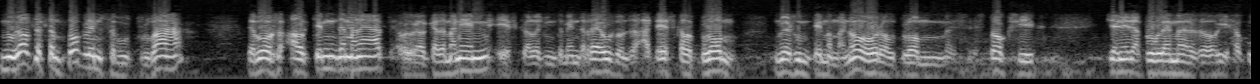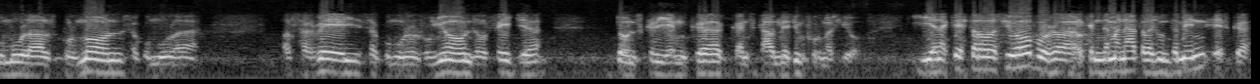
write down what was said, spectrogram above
nosaltres tampoc l'hem sabut trobar, llavors el que hem demanat, el que demanem és que l'Ajuntament de Reus, doncs, atès que el plom no és un tema menor, el plom és, és tòxic, genera problemes oh, i s'acumula als pulmons, s'acumula el cervell, s'acumula els ronyons, el fetge, doncs creiem que, que ens cal més informació. I en aquesta relació doncs, el que hem demanat a l'Ajuntament és que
